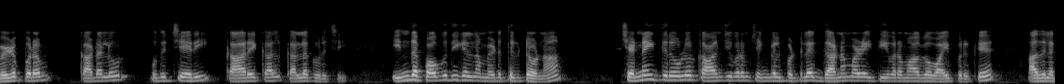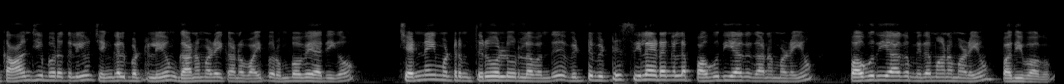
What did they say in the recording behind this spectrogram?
விழுப்புரம் கடலூர் புதுச்சேரி காரைக்கால் கள்ளக்குறிச்சி. இந்த பகுதிகள் நம்ம எடுத்துக்கிட்டோம்னா சென்னை திருவள்ளூர் காஞ்சிபுரம் செங்கல்பட்டில் கனமழை தீவிரமாக வாய்ப்பு இருக்குது அதில் காஞ்சிபுரத்துலேயும் செங்கல்பட்டுலேயும் கனமழைக்கான வாய்ப்பு ரொம்பவே அதிகம். சென்னை மற்றும் திருவள்ளூரில் வந்து விட்டு விட்டு சில இடங்களில் பகுதியாக கனமழையும் பகுதியாக மிதமான மழையும் பதிவாகும்.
